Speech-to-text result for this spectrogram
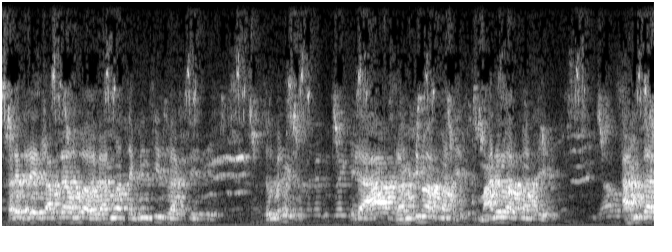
ખરેખર એટલે આપણે શું આવે આમાં ચકરી ચીજ વાગતી છે સમજો ને? એટલે આ ભ્રાંતિનો આત્મા છે માનેલો આત્મા છે અહંકાર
